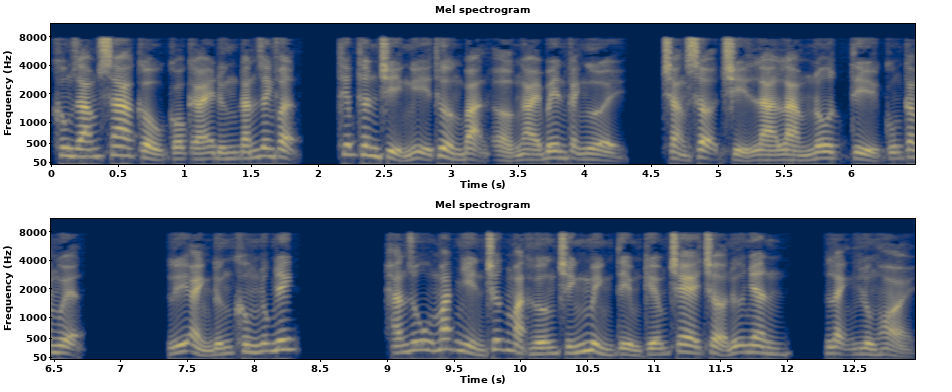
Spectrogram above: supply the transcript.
không dám xa cầu có cái đứng đắn danh phận, thiếp thân chỉ nghĩ thường bạn ở ngài bên cạnh người, chẳng sợ chỉ là làm nô tỳ cũng cam nguyện. Lý ảnh đứng không nhúc nhích. Hắn rũ mắt nhìn trước mặt hướng chính mình tìm kiếm che chở nữ nhân, lạnh lùng hỏi.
